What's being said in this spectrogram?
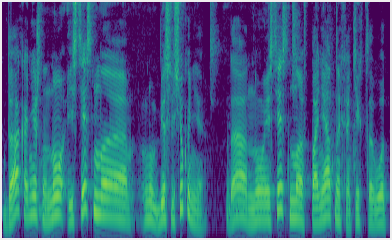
Да, конечно, но, естественно, ну, без сюсюканья, да, но, естественно, в понятных каких-то вот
